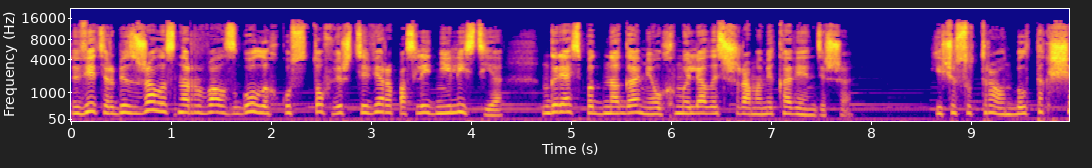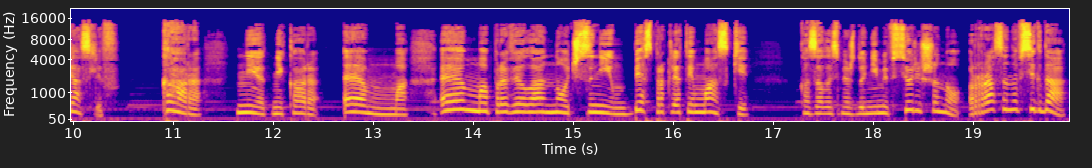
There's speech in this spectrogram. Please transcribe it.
Ветер безжалостно рвал с голых кустов вештивера последние листья. Грязь под ногами ухмылялась шрамами Ковендиша. Еще с утра он был так счастлив. Кара! Нет, не Кара. Эмма! Эмма провела ночь с ним, без проклятой маски. Казалось, между ними все решено, раз и навсегда.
